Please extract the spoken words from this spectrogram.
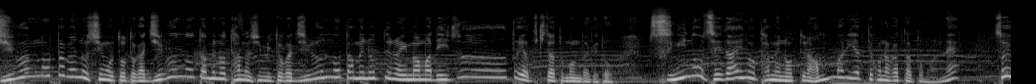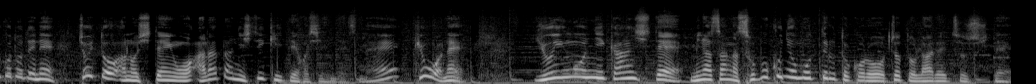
自分のための仕事とか自分のための楽しみとか自分のためのっていうのは今までずとやってきたと思うんだけど次の世代のためのっていうのはあんまりやってこなかったと思うね。そういうことでねちょいとあの視点を新たにして聞いてほしいんですね。今日はね遺言に関して皆さんが素朴に思ってるところをちょっと羅列して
